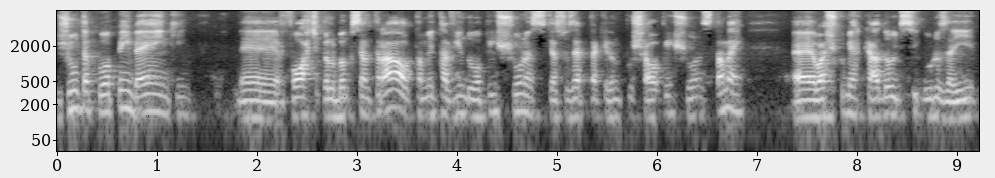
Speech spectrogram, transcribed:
junta com o Open Banking, é, forte pelo Banco Central, também está vindo o Open Insurance, que a SUSEP está querendo puxar o Open Insurance também. É, eu acho que o mercado de seguros aí,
